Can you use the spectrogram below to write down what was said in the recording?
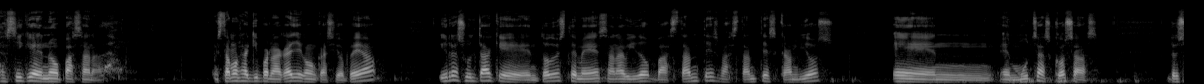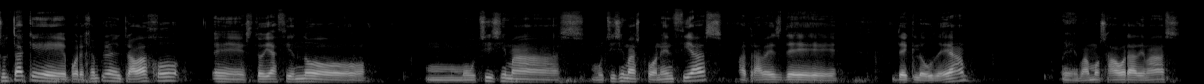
así que no pasa nada. Estamos aquí por la calle con Casiopea y resulta que en todo este mes han habido bastantes, bastantes cambios en, muchas cosas. Resulta que, por ejemplo, en el trabajo eh, estoy haciendo muchísimas, muchísimas ponencias a través de, de Cloudea. Eh, vamos ahora además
